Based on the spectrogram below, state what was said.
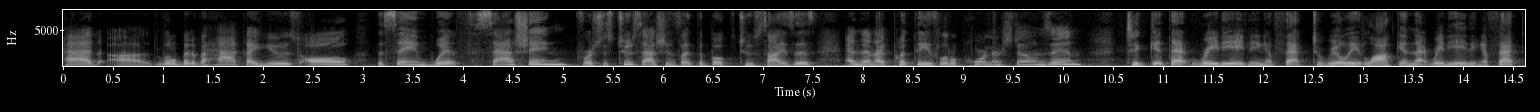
had a little bit of a hack. I used all the same width sashing versus two sashings like the book, two sizes. And then I put these little cornerstones in to get that radiating effect, to really lock in that radiating effect.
